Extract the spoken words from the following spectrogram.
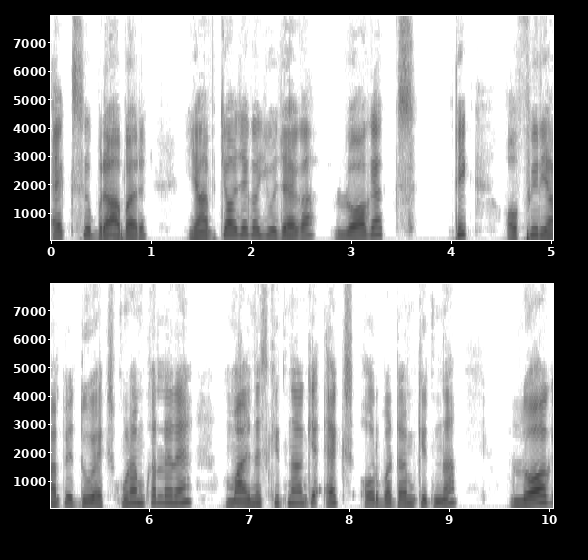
एक्स बराबर यहाँ पे क्या हो जाएगा? ये हो जाएगा लॉग एक्स ठीक? और फिर यहाँ पे दो एक्स गुणा हम कर ले रहे हैं। माइनस कितना आ गया? एक्स और बटम कितना? लॉग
